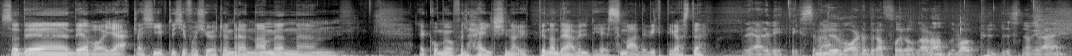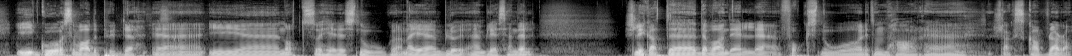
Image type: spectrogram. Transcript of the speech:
Så det, det var jækla kjipt å ikke få kjørt den renna, men eh, jeg kom i hvert fall helskinna opp igjen, og det er vel det som er det viktigste. Det er det viktigste. Men Ja. du, var det bra forhold der, da? Det var puddersnø og greier? I går så var det pudder. Eh, I eh, natt så har det snoga Nei, blø, eh, blåst en del. Slik at eh, det var en del eh, fokksno og litt sånn harde slags kavler, da.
